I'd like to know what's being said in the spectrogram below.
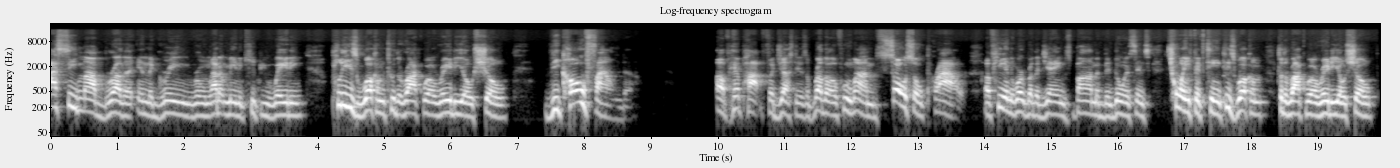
I see my brother in the green room. I don't mean to keep you waiting. Please welcome to the Rockwell Radio Show, the co-founder of Hip Hop for Justice, a brother of whom I'm so so proud of. He and the work brother James Bomb have been doing since 2015. Please welcome to the Rockwell Radio Show,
